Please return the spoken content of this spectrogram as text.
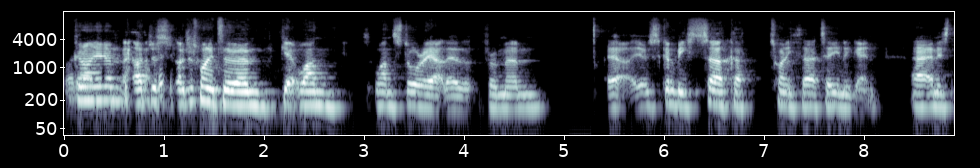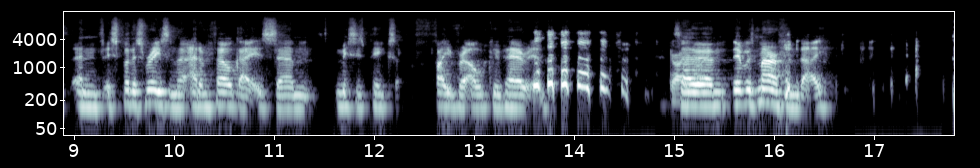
But, Can uh, I? Um, I just, I just wanted to um, get one, one story out there from. Um, uh, it was going to be circa 2013 again, uh, and it's and it's for this reason that Adam Felgate is um, Mrs. Pig's favourite old Cooperian. So um, it was marathon day,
